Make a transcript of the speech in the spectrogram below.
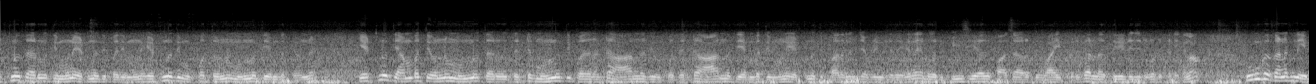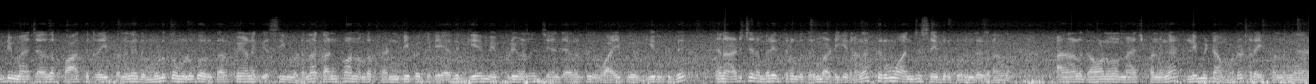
எட்நூற்றி அறுபத்தி மூணு எட்நூற்றி பதிமூணு எட்நூற்றி முப்பத்தொன்று முந்நூற்றி எண்பத்தி ஒன்று எட்நூற்றி ஐம்பத்தி ஒன்று முந்நூற்றி அறுபத்தெட்டு முந்நூற்றி பதினெட்டு அறுநூற்றி முப்பத்தெட்டு அறுநூற்றி எண்பத்தி மூணு எட்நூற்றி பதினஞ்சு அப்படிங்கிறது இது ஒரு பிசியாவது பாஸ் ஆகிறதுக்கு வாய்ப்பு இருக்குது அல்லது த்ரீ டிஜிட் கூட கிடைக்கலாம். உங்கள் கணக்கில் எப்படி மேட்ச் ஆகுதோ பார்த்து ட்ரை பண்ணுங்கள் இது முழுக்க முழுக்க ஒரு கற்பையான கெஸ்ஸிங் மட்டும்தான். கன்ஃபார்ம் நம்பர் கண்டிப்பாக கிடையாது. கேம் எப்படி வேணாலும் சேஞ்ச் ஆகிறதுக்கு வாய்ப்புகள் இருக்குது. ஏன்னா அடித்த நம்பரே திரும்ப திரும்ப அடிக்கிறாங்க. திரும்ப அஞ்சு சைபர் கொண்டு அதனால் கவனமாக மேட்ச் பண்ணுங்கள் லிமிட்டாக மட்டும் ட்ரை பண்ணுங்கள்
